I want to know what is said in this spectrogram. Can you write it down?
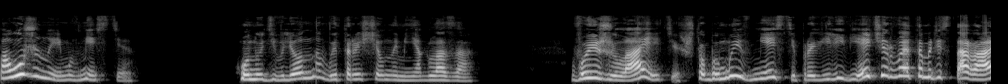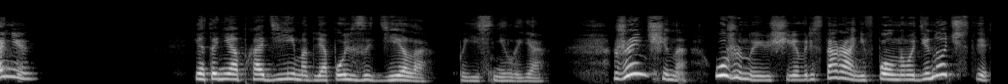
Поужинаем вместе. Он удивленно вытаращил на меня глаза. Вы желаете, чтобы мы вместе провели вечер в этом ресторане? Это необходимо для пользы дела, пояснила я. Женщина, ужинающая в ресторане в полном одиночестве,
